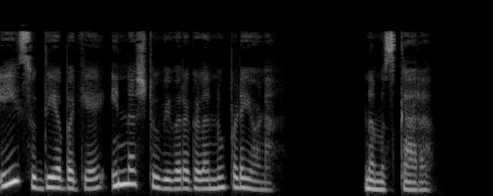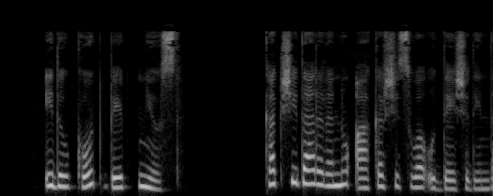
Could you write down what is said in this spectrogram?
ಈ ಸುದ್ದಿಯ ಬಗ್ಗೆ ಇನ್ನಷ್ಟು ವಿವರಗಳನ್ನು ಪಡೆಯೋಣ. ನಮಸ್ಕಾರ. ಇದು ಕೋರ್ಟ್ ಬೀಪ್ ನ್ಯೂಸ್. ಕಕ್ಷಿದಾರರನ್ನು ಆಕರ್ಷಿಸುವ ಉದ್ದೇಶದಿಂದ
